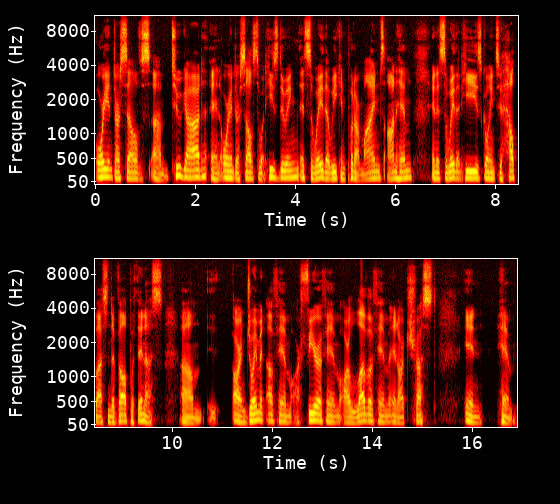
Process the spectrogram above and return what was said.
orient ourselves um, to God and orient ourselves to what He's doing. It's the way that we can put our minds on Him, and it's the way that He's going to help us and develop within us um, our enjoyment of Him, our fear of Him, our love of Him, and our trust in Him.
